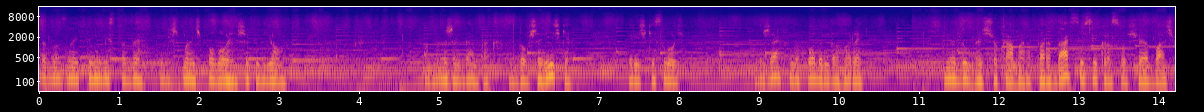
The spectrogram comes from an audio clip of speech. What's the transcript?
Треба знайти місце, де більш-менш пологіше підйом. А ми вже йдемо так вздовж річки, річки Случ. Вже доходимо до гори. Не думаю, що камера передасть всю красу, що я бачу.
